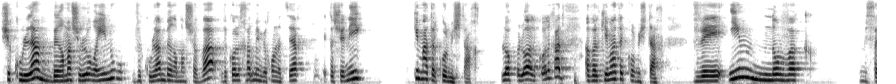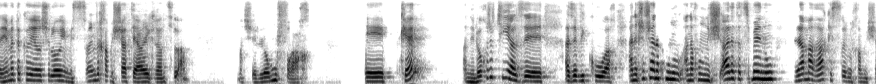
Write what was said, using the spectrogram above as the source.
שכולם ברמה שלא ראינו וכולם ברמה שווה וכל אחד מהם יכול לנצח את השני כמעט על כל משטח. לא, לא על כל אחד, אבל כמעט על כל משטח. ואם נובק מסיים את הקריירה שלו עם 25 תארי גרנד סלאם, מה שלא מופרך. אה, כן, אני לא חושבת שיהיה על זה, על זה ויכוח. אני חושב שאנחנו נשאל את עצמנו למה רק 25.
